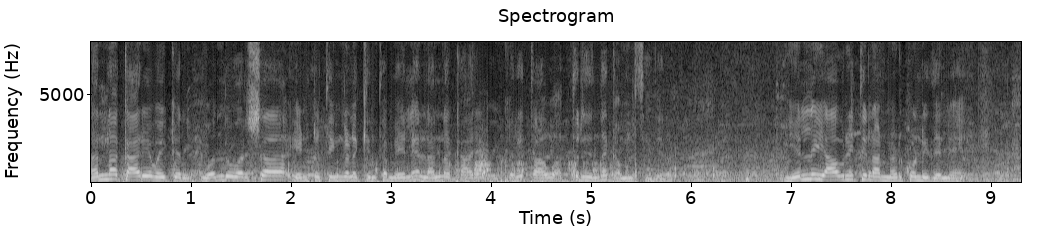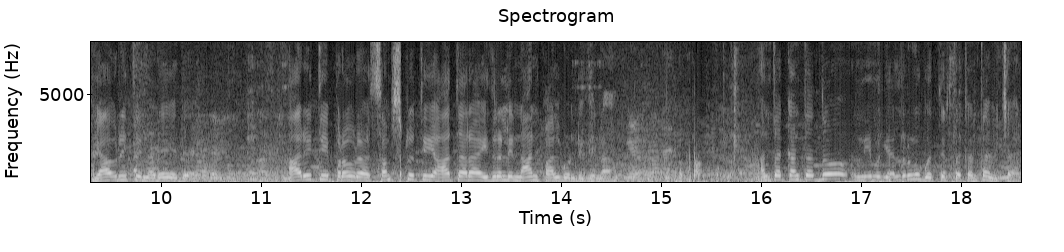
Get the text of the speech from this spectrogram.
ನನ್ನ ಕಾರ್ಯವೈಖರಿ ಒಂದು ವರ್ಷ ಎಂಟು ತಿಂಗಳಕ್ಕಿಂತ ಮೇಲೆ ನನ್ನ ಕಾರ್ಯವೈಖರಿ ತಾವು ಹತ್ತಿರದಿಂದ ಗಮನಿಸಿದ್ದೀರ? ಎಲ್ಲಿ ಯಾವ ರೀತಿ ನಾನು ನಡ್ಕೊಂಡಿದ್ದೇನೆ? ಯಾವ ರೀತಿ ನಡೆಯಿದೆ ಆ ರೀತಿ ಪ್ರೌರ ಸಂಸ್ಕೃತಿ ಆ ಥರ ಇದರಲ್ಲಿ ನಾನು ಪಾಲ್ಗೊಂಡಿದ್ದೀನ ಅಂತಕ್ಕಂಥದ್ದು ನಿಮಗೆಲ್ರಿಗೂ ಗೊತ್ತಿರ್ತಕ್ಕಂಥ ವಿಚಾರ.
